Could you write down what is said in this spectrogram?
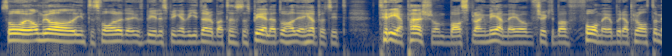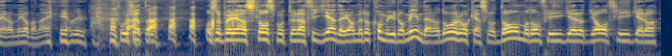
Så om jag inte svarade och ville springa vidare och bara testa spelet, då hade jag helt plötsligt tre pers som bara sprang med mig och försökte bara få mig att börja prata med dem. Men jag bara, nej, jag vill fortsätta. och så började jag slåss mot några fiender. Ja, men då kommer ju de in där och då råkar jag slå dem och de flyger och jag flyger och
